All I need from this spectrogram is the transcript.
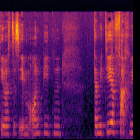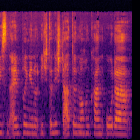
die was das eben anbieten, damit die ihr Fachwissen einbringen und ich dann die Statuen Mhm. machen kann. Oder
